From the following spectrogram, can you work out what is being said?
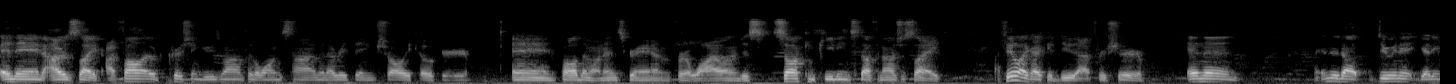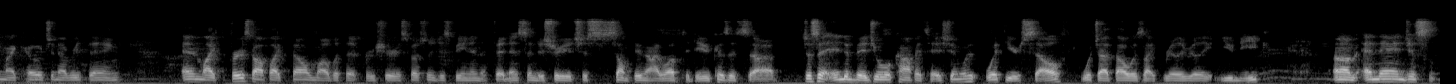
And then I was like, I followed Christian Guzman for the longest time and everything, Charlie Coker, and followed them on Instagram for a while and just saw competing stuff. And I was just like, I feel like I could do that for sure. And then ended up doing it, getting my coach and everything. And like, first off, like fell in love with it for sure, especially just being in the fitness industry. It's just something that I love to do because it's uh, just an individual competition with, with yourself, which I thought was like really, really unique. Um, and then just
